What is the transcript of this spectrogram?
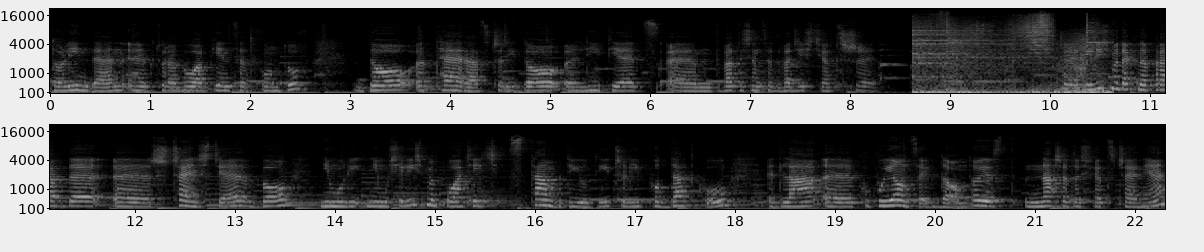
do Linden, e, która była 500 funtów, do teraz, czyli do lipiec em, 2023. Jeszcze Mieliśmy tak naprawdę e, szczęście, bo nie, nie musieliśmy płacić stamp duty, czyli podatku dla e, kupujących dom. To jest nasze doświadczenie.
